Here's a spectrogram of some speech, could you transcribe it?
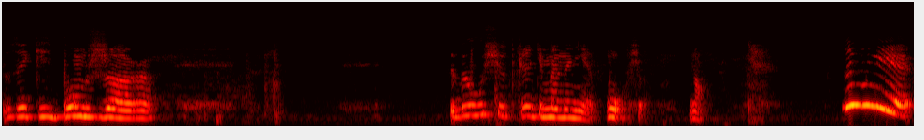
за якийсь бомжара? Тебе уші відкриті, мене ні. О, все. На. Дай мені.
